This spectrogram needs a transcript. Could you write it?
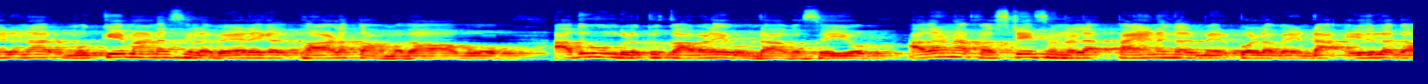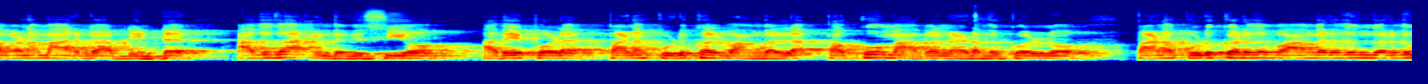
ஏழு நாள் முக்கியமான சில வேலைகள் காலதாமதம் ஆகும் அது உங்களுக்கு கவலை உண்டாக செய்யும். அதான் நான் ஃபஸ்ட்டே சொன்னல பயணங்கள் மேற்கொள்ள வேண்டாம். இதில் கவனமாக இருங்க அப்படின்ட்டு. அதுதான் இந்த விஷயம். அதே போல் பணம் கொடுக்கல் வாங்கல பக்குவமாக நடந்து கொள்ளணும் பணம் கொடுக்கறது வாங்குறதுங்கிறது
